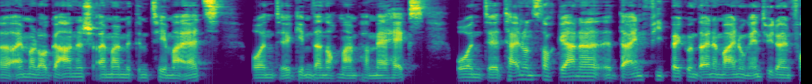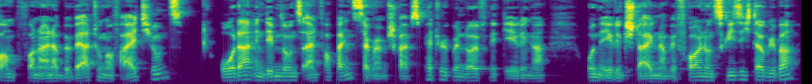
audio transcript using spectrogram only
Äh, einmal organisch, einmal mit dem Thema Ads und geben dann noch mal ein paar mehr Hacks. Und teile uns doch gerne dein Feedback und deine Meinung entweder in Form von einer Bewertung auf iTunes oder indem du uns einfach bei Instagram schreibst. Patrick Windolf, Nick Gehlinger und Erik Steigner. Wir freuen uns riesig darüber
